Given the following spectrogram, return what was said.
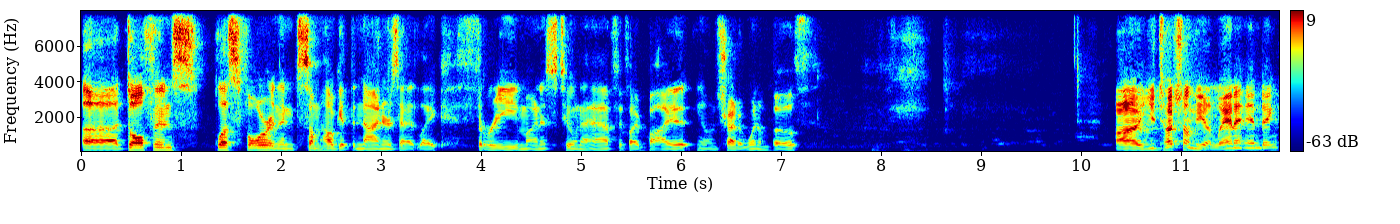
uh Dolphins plus four, and then somehow get the Niners at like three minus two and a half if I buy it. You know, and try to win them both. Uh, you touched on the Atlanta ending,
